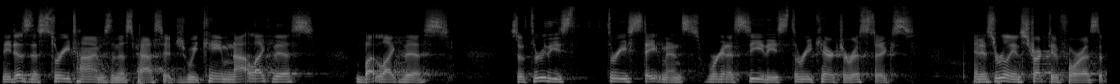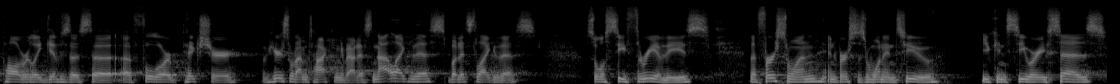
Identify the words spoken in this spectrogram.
And he does this three times in this passage. We came not like this, but like this. So through these three statements, we're going to see these three characteristics. And it's really instructive for us that Paul really gives us a, a orb picture of here's what I'm talking about. It's not like this, but it's like this. So we'll see three of these. The first one in verses 1 and 2, you can see where he says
